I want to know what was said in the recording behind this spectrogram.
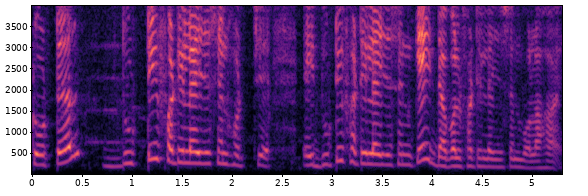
টোটাল দুটি ফার্টিলাইজেশন হচ্ছে। এই দুটি ফার্টিলাইজেশনকেই ডাবল ফার্টিলাইজেশন বলা হয়।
